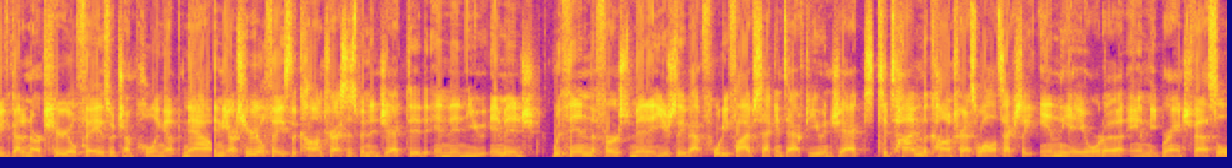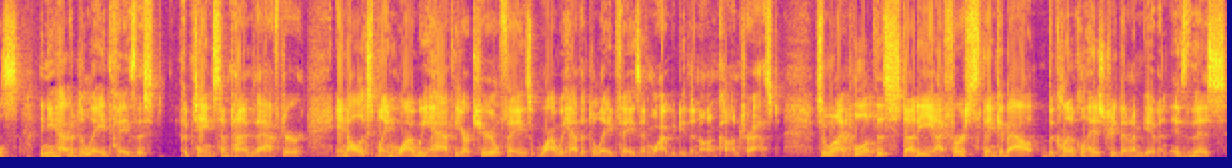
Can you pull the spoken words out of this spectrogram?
We've got an arterial phase, which I'm pulling up now. In the arterial phase, the contrast has been injected, and then you image within the first minute, usually about 45 seconds after you inject, to time the contrast while it's actually in the aorta and the branch vessels. Then you have a delayed phase that's obtained sometimes after. And I'll explain why we have the arterial phase, why we have the delayed phase, and why we do the non-contrast. So when I pull up this study, I first think about the clinical history that I'm given. Is this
